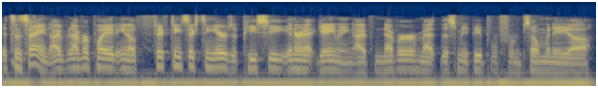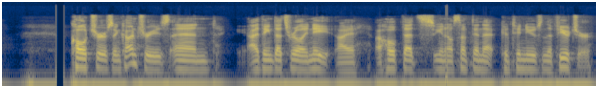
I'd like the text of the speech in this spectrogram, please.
it's insane. I've never played, you know, 15, 16 years of PC internet gaming. I've never met this many people from so many uh, cultures and countries, and I think that's really neat. I, I hope that's, you know, something that continues in the future.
